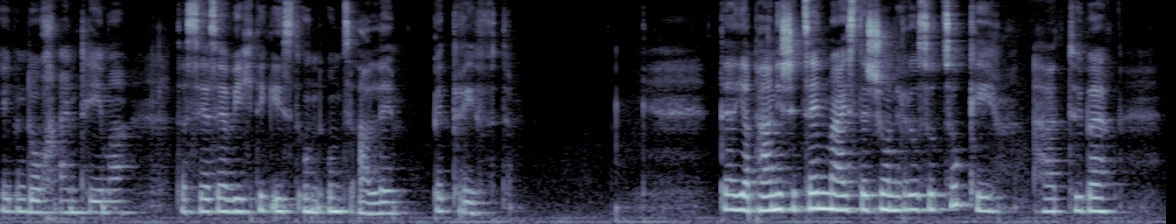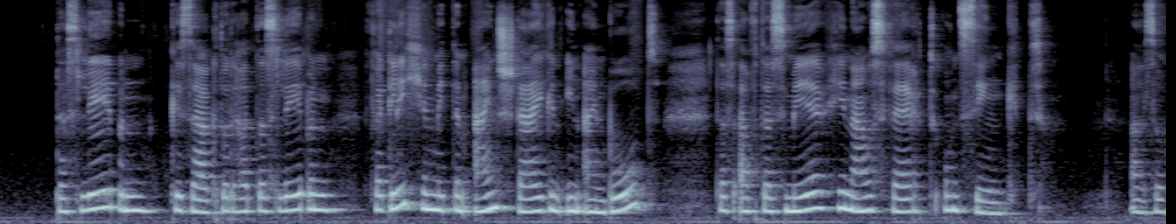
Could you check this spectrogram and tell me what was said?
eben doch ein Thema, das sehr, sehr wichtig ist und uns alle betrifft. Der japanische Zen-Meister Shunryu Suzuki hat über das Leben gesagt oder hat das Leben verglichen mit dem Einsteigen in ein Boot, das auf das Meer hinausfährt und sinkt. Also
